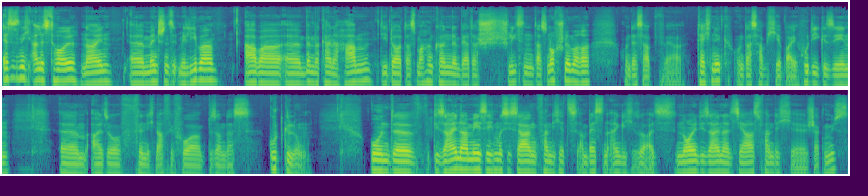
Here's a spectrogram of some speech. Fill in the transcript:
Es ist nicht alles toll, nein, äh, Menschen sind mir lieber, aber äh, wenn wir keine haben, die dort das machen können, dann wäre das Schließen das noch Schlimmere. Und deshalb wäre Technik, und das habe ich hier bei Hoodie gesehen, ähm, also finde ich nach wie vor besonders gut gelungen. Und äh, designermäßig muss ich sagen, fand ich jetzt am besten eigentlich so als neuen Designer des Jahres fand ich äh, Jacques Mus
